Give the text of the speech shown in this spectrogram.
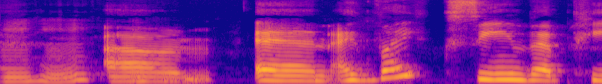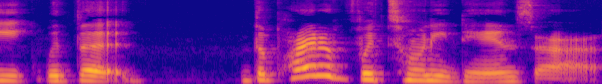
Mm-hmm. Um, and I like seeing the peak with the the part of with Tony Danza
